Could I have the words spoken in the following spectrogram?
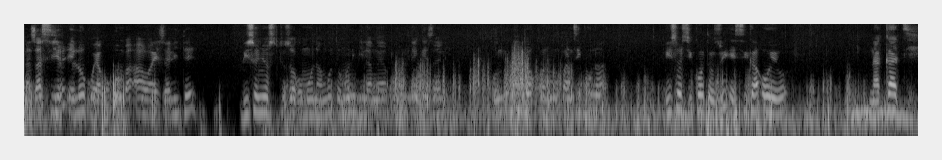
naza sire eloko ya kobomba awa ezali te biso nyonso toza komona yango tomoni bilanga ya pondu ndenge ezali pondu kitoko na mopanzi kuna biso sikoyo tozwi esika oyo na kati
